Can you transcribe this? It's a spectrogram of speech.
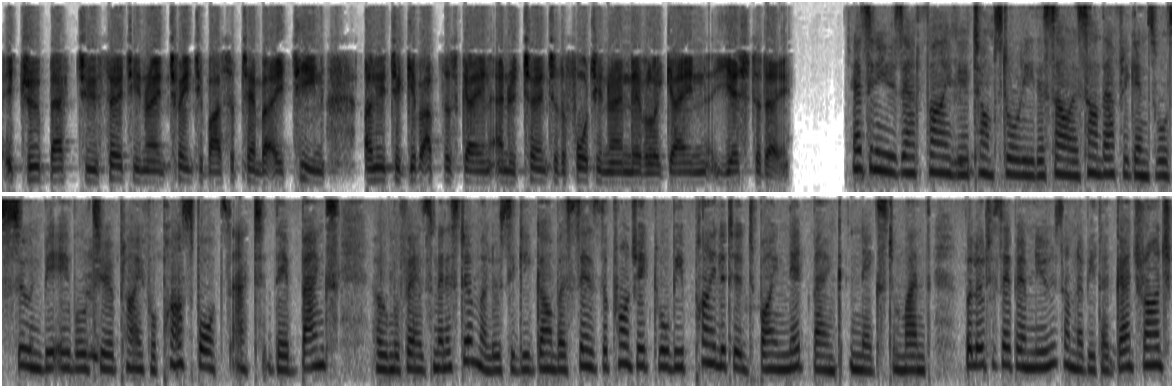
it drew back to 13 rand 20 by September 18, only to give up this gain and return to the 14 rand level again yesterday. That's the news at 5. Your top story this hour. South Africans will soon be able to apply for passports at their banks. Home Affairs Minister Malusi Gigaba says the project will be piloted by Nedbank next month. For Lotus FM News, I'm Navita Gajraj.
